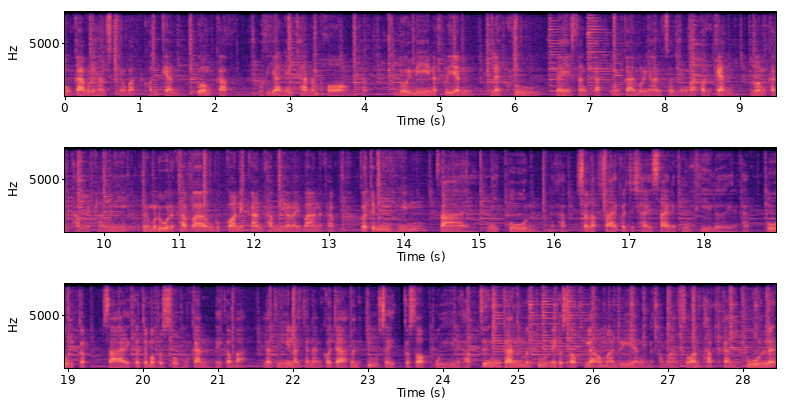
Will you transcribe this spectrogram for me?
องค์การบริหารส่วนจังหวัดขอนแก่น ร่วมกับอุทยานแห่งชาติน้ำพองครับโดยมีนักเรียนและครู ในสังกัดองค์การบริหารส่วนจังหวัดขอนแก่น ร่วมกันทำในครั้งนี้ โดยมาดูนะครับว่าอุปกรณ์ในการทำมีอะไรบ้างนะครับ ก็จะมีหินทราย มีปูนนะครับสลับทรายก็จะใช้ทรายในพื้นที่เลยนะครับ ปูนกับทรายก็จะมาผสมกันในกระบะ แล้วทีนี้หลังจากนั้นก็จะบรรจุใส่กระสอบปุ๋ยนะครับ ซึ่งการบรรจุในกระสอบแล้วเอามาเรียงนะครับมาซ้อนทับกันปูนและ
